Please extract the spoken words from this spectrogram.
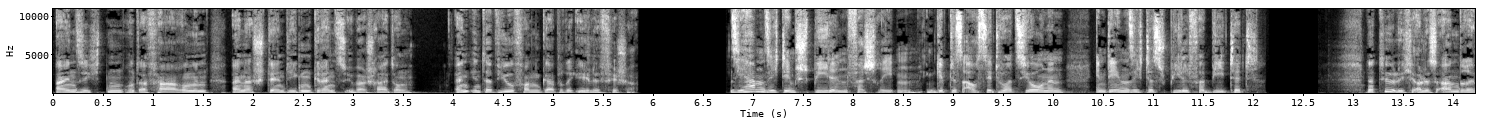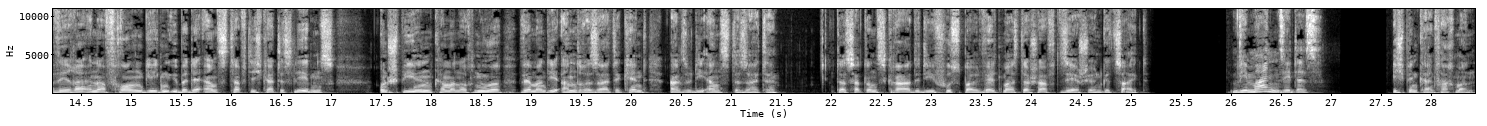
Einsichten und Erfahrungen einer ständigen Grenzüberschreitung. Ein Interview von Gabriele Fischer. Sie haben sich dem Spielen verschrieben. Gibt es auch Situationen, in denen sich das Spiel verbietet? Natürlich, alles andere wäre ein Affront gegenüber der Ernsthaftigkeit des Lebens. Und spielen kann man auch nur, wenn man die andere Seite kennt, also die ernste Seite. Das hat uns gerade die Fußball-Weltmeisterschaft sehr schön gezeigt. Wie meinen Sie das? Ich bin kein Fachmann,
